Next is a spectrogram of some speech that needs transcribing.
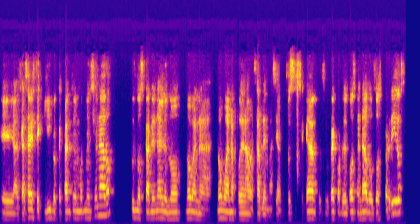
eh, alcanzar este equilibrio que tanto hemos mencionado, pues los Cardenales no, no, van a, no van a poder avanzar demasiado. Entonces se quedan con su récord de dos ganados, dos perdidos,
